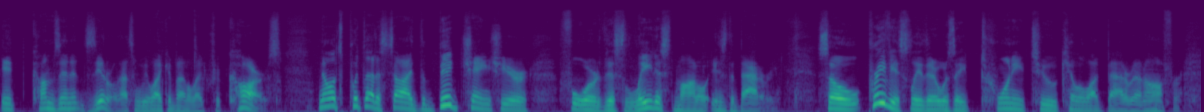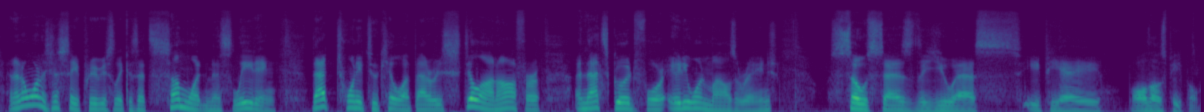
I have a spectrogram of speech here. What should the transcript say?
it comes in at zero. That's what we like about electric cars. Now let's put that aside. The big change here for this latest model is the battery. So previously there was a 22 kilowatt battery on offer. And I don't want to just say previously because that's somewhat misleading. That 22 kilowatt battery is still on offer and that's good for 81 miles of range. So says the US EPA, all those people.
